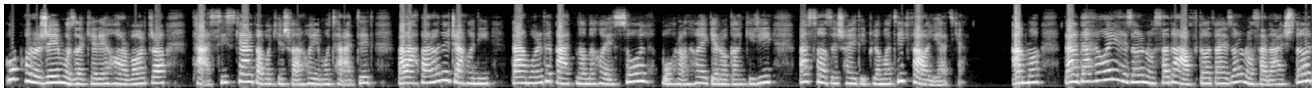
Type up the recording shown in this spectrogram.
او پروژه مذاکره هاروارد را تأسیس کرد و با کشورهای متعدد و رهبران جهانی در مورد قطنامه های صلح، بحران های گروگانگیری و سازش های دیپلماتیک فعالیت کرد. اما در دهه های 1970 و 1980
